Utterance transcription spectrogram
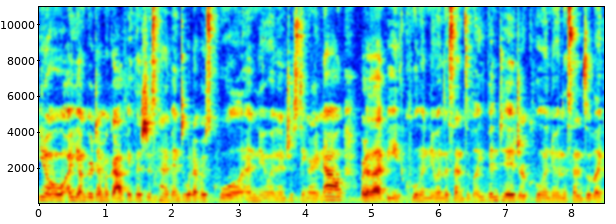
you know a younger demographic that's just kind of into whatever's cool and new and interesting right now, whether that be cool and new in the sense of like vintage or cool and new in the sense of like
